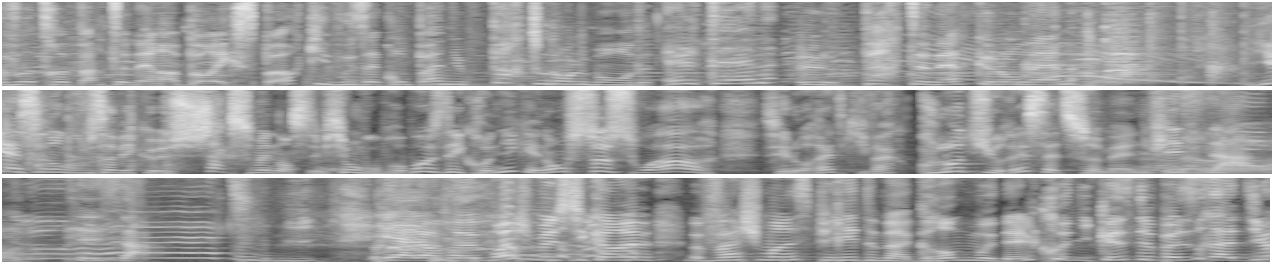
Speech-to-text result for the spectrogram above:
votre partenaire import-export qui vous accompagne partout dans le monde. LTN, le partenaire que l'on aime. Yes, et donc vous savez que chaque semaine dans cette émission, on vous propose des chroniques. Et donc ce soir, c'est Laurette qui va clôturer cette semaine C'est ça, finalement. c'est ça. Oui. Et alors, euh, moi, je me suis quand même vachement inspirée de ma grande modèle chroniqueuse de Buzz Radio.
